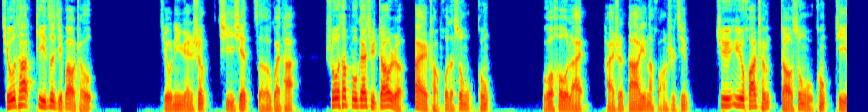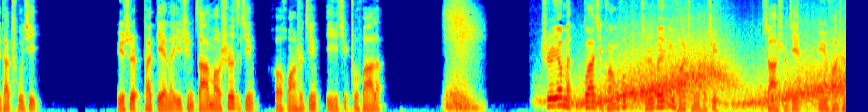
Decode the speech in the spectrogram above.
求他替自己报仇。九灵元圣起先责怪他，说他不该去招惹爱闯祸的孙悟空。不过后来还是答应了黄狮精，去玉华城找孙悟空替他出气。于是他点了一群杂毛狮子精和黄狮精一起出发了。狮妖们刮起狂风，直奔玉华城而去。霎时间，玉华城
